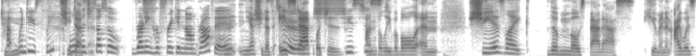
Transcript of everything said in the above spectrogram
do How- when do you sleep? she well, does. then she's also running her freaking nonprofit. Mm, Yeah, she does too. ASTEP, which is She's just- unbelievable, and she is like the most badass human. And I was,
